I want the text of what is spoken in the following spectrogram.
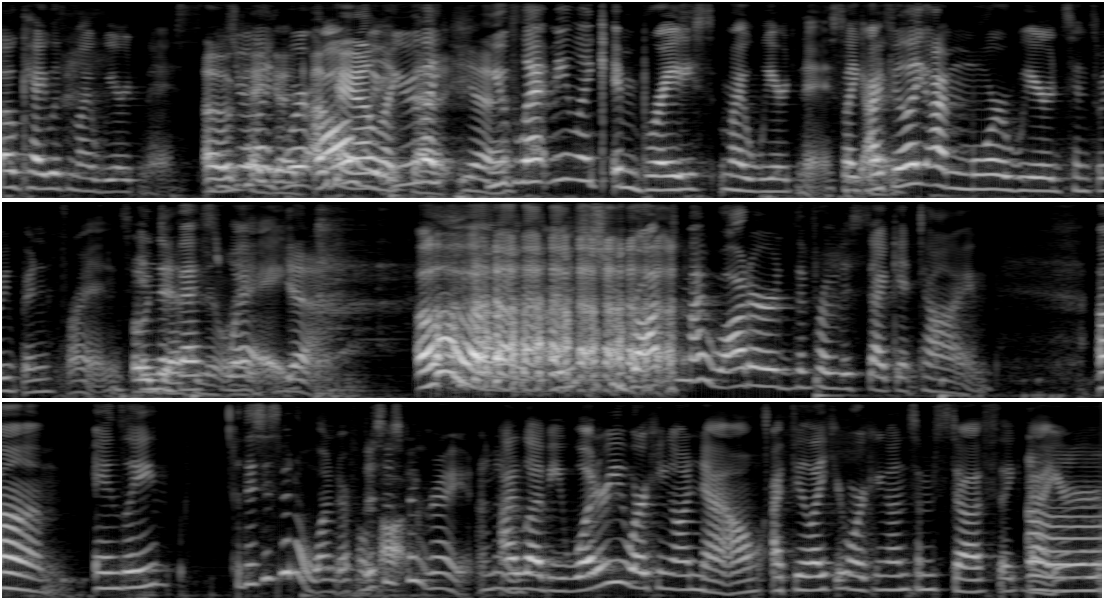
okay with my weirdness. Okay, good. We're Okay, all I weird. like You're that, like yeah. you've let me like embrace my weirdness. Like I feel like I'm more weird since we've been friends oh, in the best way. Yeah. Oh, I just dropped my water the, for the second time. Um, Ansley, this has been a wonderful. This has been great. I know. I love you. What are you working on now? I feel like you're working on some stuff like that. you're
